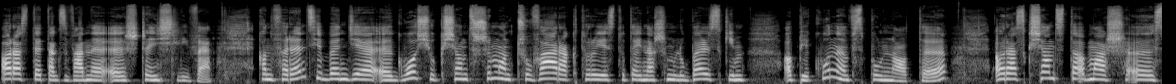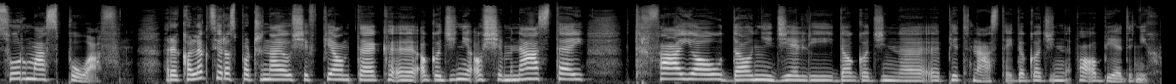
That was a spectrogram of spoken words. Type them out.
oraz te tak zwane y, szczęśliwe. Konferencję będzie głosił ksiądz Szymon Czuwara, który jest tutaj naszym lubelskim opiekunem wspólnoty oraz ksiądz Tomasz Surma z Puław. Rekolekcje rozpoczynają się w piątek e, o godzinie 18. Trwają do niedzieli do godziny 15, do godzin poobiednich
